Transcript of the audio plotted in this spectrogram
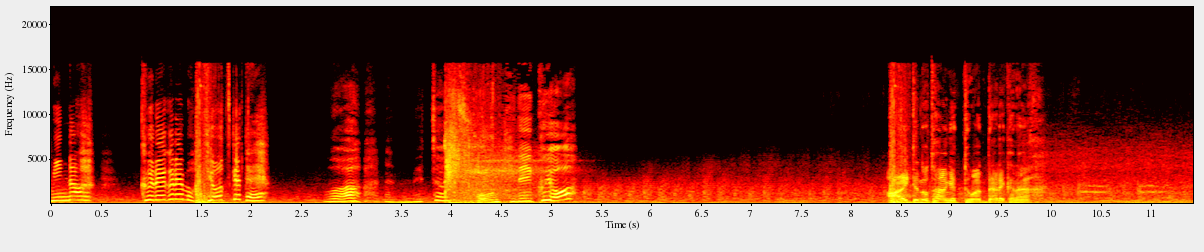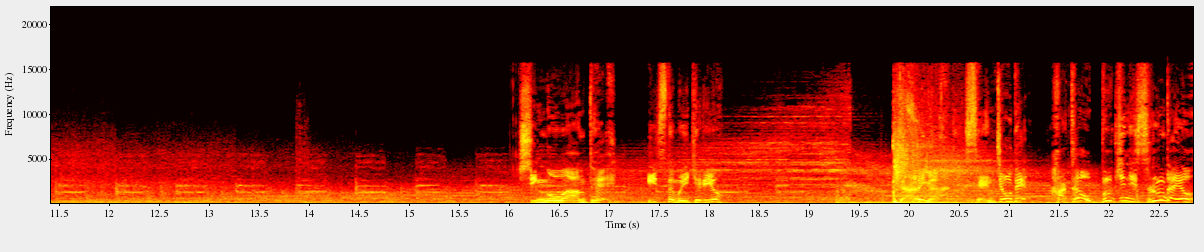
みんなくれぐれも気をつけて。わあめっちゃ本気で行くよ。相手のターゲットは誰かな？信号は安定。いつでも行けるよ。誰が戦場で旗を武器にするんだよ。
